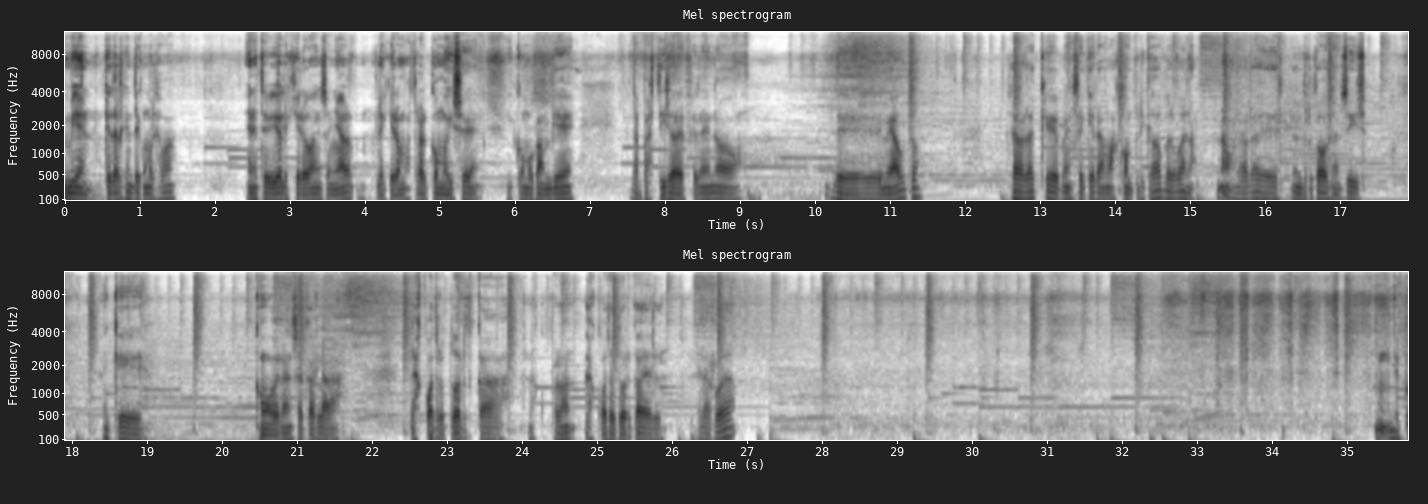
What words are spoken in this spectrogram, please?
Bien, ¿qué tal gente? ¿Cómo les va? En este video les quiero enseñar, les quiero mostrar cómo hice y cómo cambié la pastilla de freno de, mi auto. La verdad que pensé que era más complicado, pero bueno, no, la verdad es dentro de todo sencillo. Hay que, como verán, sacar la, las cuatro tuercas, las, cuatro tuercas del, de la rueda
